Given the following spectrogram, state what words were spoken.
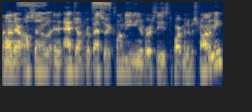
Uh, they're also an adjunct professor at Columbia University's Department of Astronomy.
